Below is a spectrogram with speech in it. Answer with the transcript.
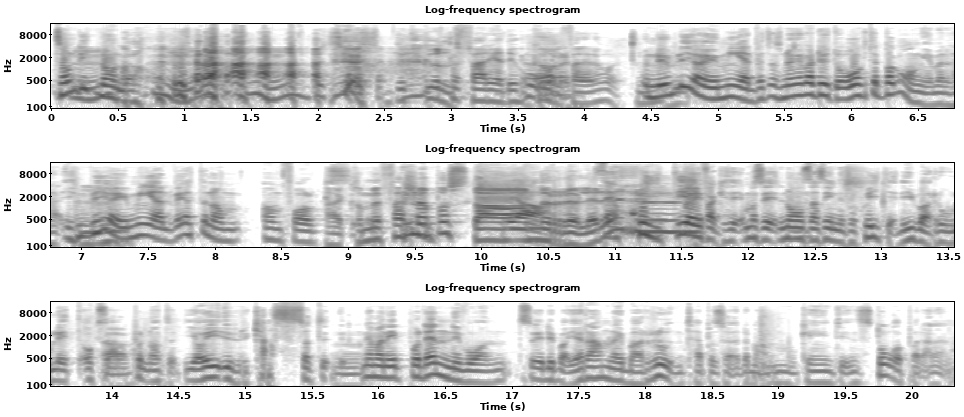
som ditt blonda Ditt guldfärgade hår. Guldfärgade hår. Och nu blir jag ju medveten, så nu har jag varit ute och åkt ett par gånger med den här. Nu blir jag ju medveten om, om folks... Här kommer farsan på stan, Ja, rullar sen skiter jag ju faktiskt jag måste säga, någonstans inne så skiter jag det är ju bara roligt också. På något. Jag är ju urkass, så att när man är på den nivån så är det bara, jag ramlar ju bara runt här på Södermalm, man kan ju inte ens stå på den än.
